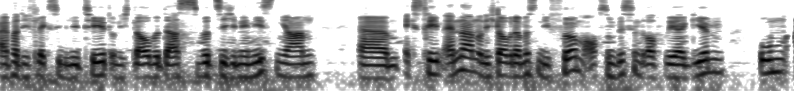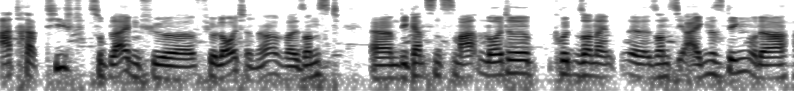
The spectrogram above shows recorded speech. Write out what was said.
einfach die Flexibilität. Und ich glaube, das wird sich in den nächsten Jahren ähm, extrem ändern. Und ich glaube, da müssen die Firmen auch so ein bisschen drauf reagieren, um attraktiv zu bleiben für, für Leute. Ne? Weil sonst ähm, die ganzen smarten Leute gründen sondern, äh, sonst ihr eigenes Ding oder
